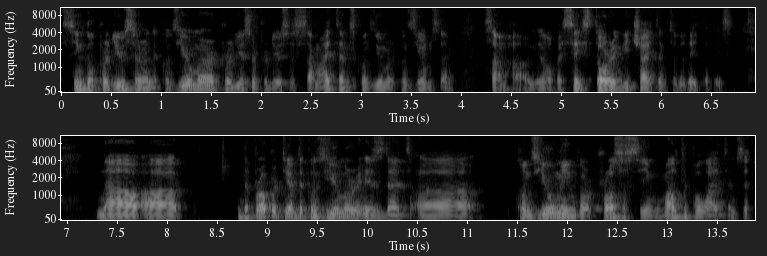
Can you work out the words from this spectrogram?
single producer and a consumer. Producer produces some items, consumer consumes them somehow, you know, by say storing each item to the database. Now, the property of the consumer is that consuming or processing multiple items at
